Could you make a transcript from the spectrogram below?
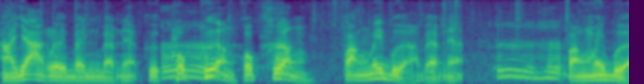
หายากเลยเป็นแบบเนี้ยคือครบอ่าเครื่องครบเครื่อง ฟังไม่เบื่อแบบเนี้ยอืมฮะฟังไม่เบื่อ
